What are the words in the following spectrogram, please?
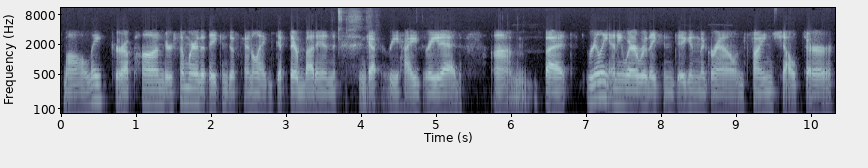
small lake or a pond or somewhere that they can just kind of like dip their butt in and get rehydrated. Um, but really anywhere where they can dig in the ground, find shelter,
